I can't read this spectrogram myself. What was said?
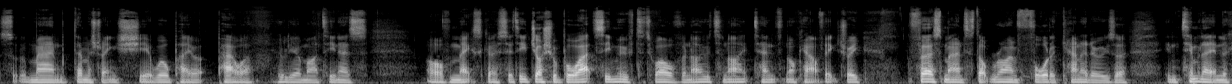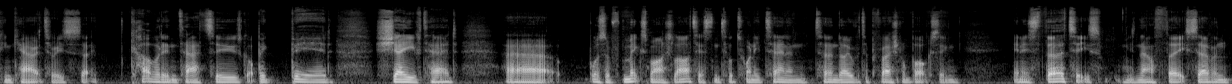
sort of man demonstrating sheer willpower. Power. Julio Martinez of Mexico City. Joshua Buatsi moved to 12 0 tonight, 10th knockout victory. First man to stop Ryan Ford of Canada, who's a intimidating looking character. He's uh, covered in tattoos, got a big beard, shaved head. Uh, was a mixed martial artist until 2010 and turned over to professional boxing in his 30s. He's now 37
